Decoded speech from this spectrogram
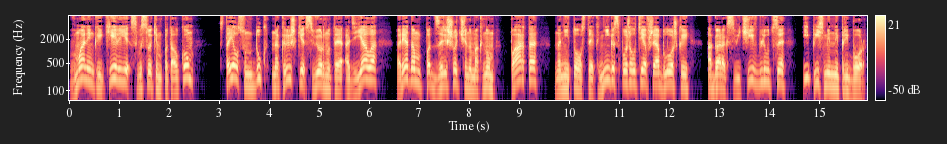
В маленькой келье с высоким потолком стоял сундук на крышке, свернутое одеяло, рядом под зарешетченным окном парта, на ней толстая книга с пожелтевшей обложкой, огарок свечи в блюдце и письменный прибор,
